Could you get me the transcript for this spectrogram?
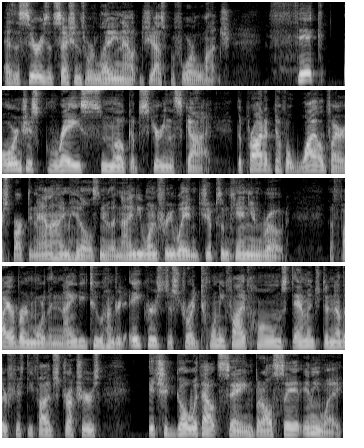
as a series of sessions were letting out just before lunch. Thick, orangish gray smoke obscuring the sky, the product of a wildfire sparked in Anaheim Hills near the 91 freeway and Gypsum Canyon Road. The fire burned more than 9,200 acres, destroyed 25 homes, damaged another 55 structures. It should go without saying, but I'll say it anyway,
